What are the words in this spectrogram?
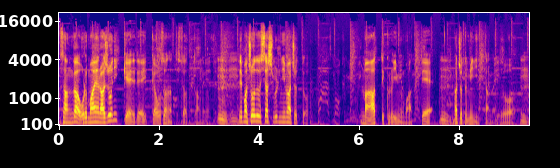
ーさんが俺前ラジオ日経で一回お世話になった人だったのよ。うんうん。で、まあ、ちょうど久しぶりにまあちょっとまあ会ってくる意味もあって、うん。まあ、ちょっと見に行ったんだけどうん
